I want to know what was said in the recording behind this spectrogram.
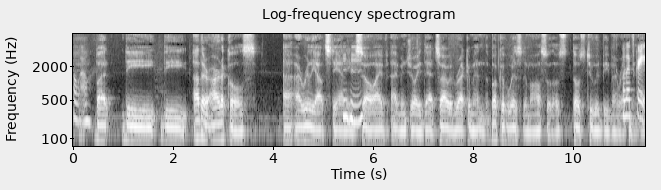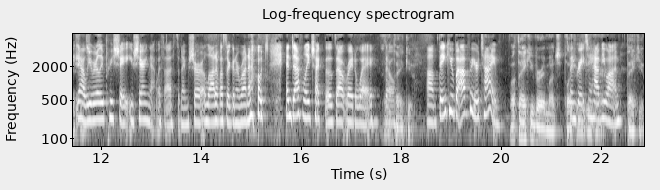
Oh wow. But the the other articles uh, are really outstanding. So I've I've enjoyed that. So I would recommend the Book of Wisdom. Also, those those two would be my recommendations. Well, that's great. Yeah, we really appreciate you sharing that with us, and I'm sure a lot of us are going to run out and definitely check those out right away. So, thank you. um, thank you, Bob, for your time. Well, thank you very much. Pleasure it's been great to be have here. you on. Thank you.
